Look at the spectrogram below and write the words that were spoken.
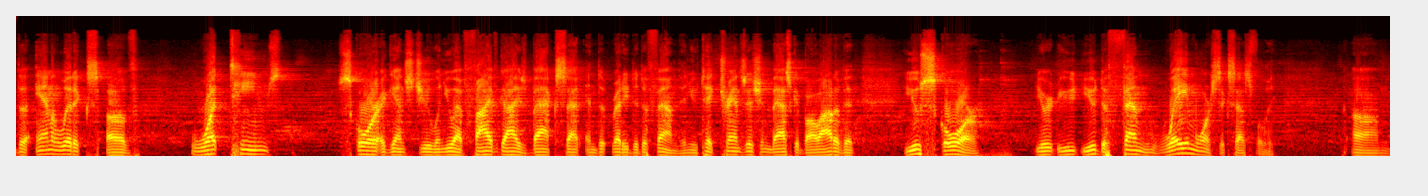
the analytics of what teams score against you when you have five guys back set and ready to defend, and you take transition basketball out of it, you score. You're, you you defend way more successfully um,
